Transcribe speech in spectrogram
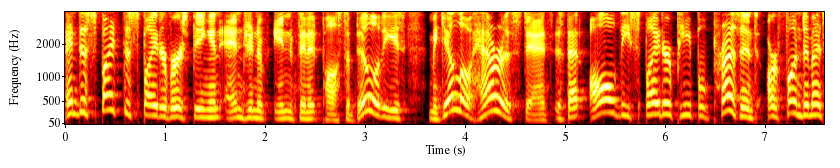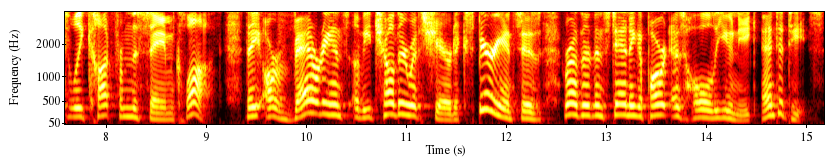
And despite the Spider Verse being an engine of infinite possibilities, Miguel O'Hara's stance is that all the Spider people present are fundamentally cut from the same cloth. They are variants of each other with shared experiences, rather than standing apart as wholly unique entities.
